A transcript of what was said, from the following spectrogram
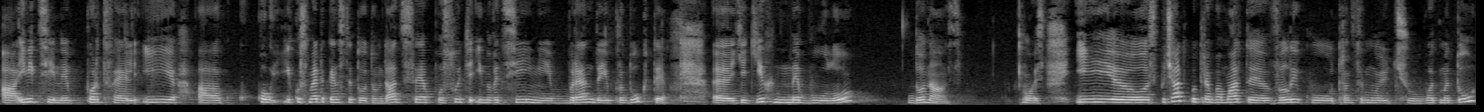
А, Ін'єкційний портфель і а, і косметика інститутом, да, це по суті інноваційні бренди і продукти, е, яких не було до нас. Ось і е, спочатку треба мати велику трансформуючу от мету,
